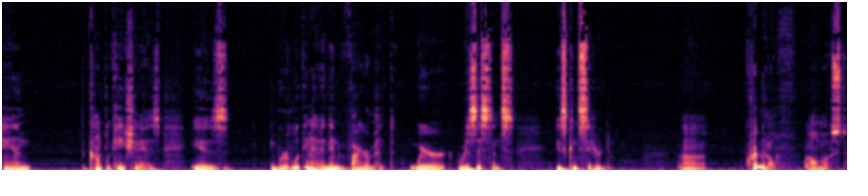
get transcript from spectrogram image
And the complication is is we're looking at an environment where resistance is considered uh, criminal almost.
